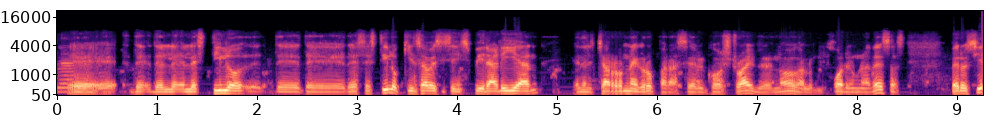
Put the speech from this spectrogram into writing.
eh, del estilo, de, de, ese estilo, quién sabe si se inspirarían en el charro negro para hacer Ghost Rider, ¿no? A lo mejor en una de esas. Pero sí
